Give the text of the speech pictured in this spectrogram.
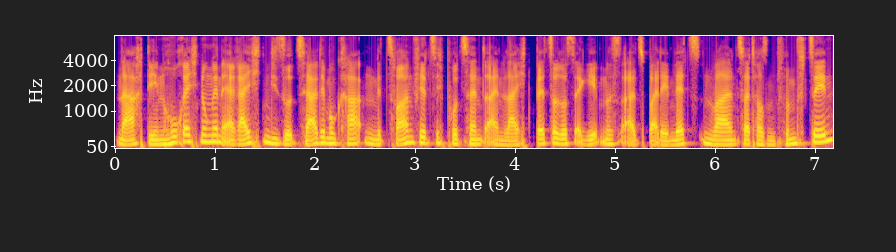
Nach den Hochrechnungen erreichten die Sozialdemokraten mit 42 Prozent ein leicht besseres Ergebnis als bei den letzten Wahlen 2015.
